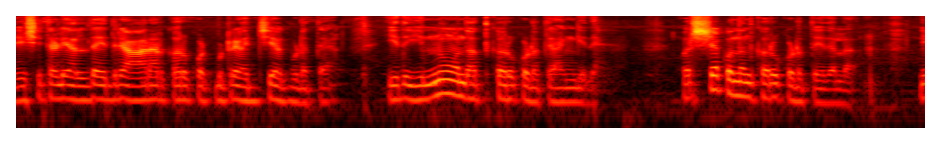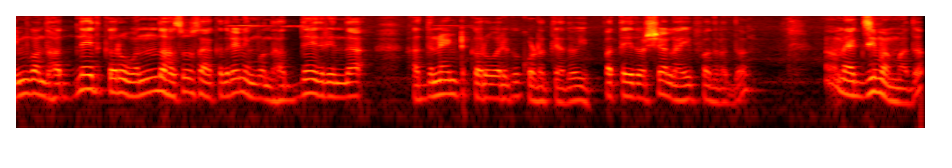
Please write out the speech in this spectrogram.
ದೇಶಿ ತಳಿ ಅಲ್ಲದೆ ಇದ್ದರೆ ಆರಾರು ಆರು ಕರು ಕೊಟ್ಬಿಟ್ರೆ ಅಜ್ಜಿ ಆಗಿಬಿಡುತ್ತೆ. ಇದು ಇನ್ನೂ ಒಂದು ಹತ್ತು ಕರು ಕೊಡುತ್ತೆ ಹಂಗಿದೆ. ವರ್ಷಕ್ಕೆ ಒಂದೊಂದು ಕರು ಕೊಡುತ್ತೆ ಇದೆಲ್ಲ. ನಿಮ್ಗೊಂದು ಹದಿನೈದು ಕರು ಒಂದು ಹಸು ಸಾಕಿದ್ರೆ ನಿಮ್ಗೊಂದು ಹದಿನೈದರಿಂದ ಹದಿನೆಂಟು ಕರುವರೆಗೂ ಕೊಡುತ್ತೆ ಅದು. ಇಪ್ಪತ್ತೈದು ವರ್ಷ ಲೈಫ್ ಅದರದ್ದು. ಮ್ಯಾಕ್ಸಿಮಮ್ ಅದು.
